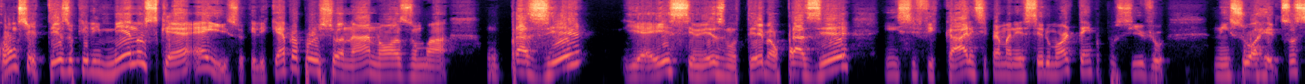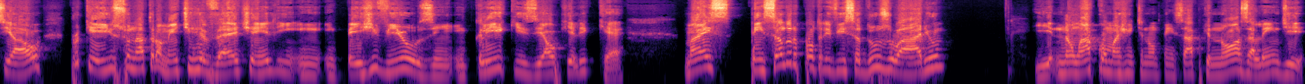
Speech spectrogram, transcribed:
com certeza o que ele menos quer é isso, que ele quer proporcionar a nós uma, um prazer, e é esse mesmo termo, é o prazer em se ficar, em se permanecer o maior tempo possível em sua rede social, porque isso naturalmente reverte ele em, em page views, em, em cliques e ao que ele quer. Mas pensando do ponto de vista do usuário, e não há como a gente não pensar, porque nós, além de,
